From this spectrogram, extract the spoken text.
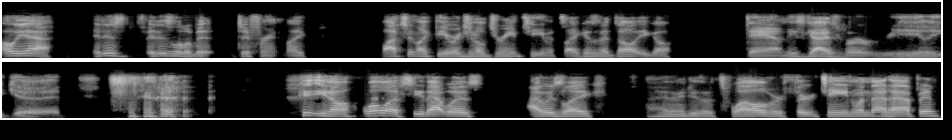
Oh yeah, it is. It is a little bit different. Like watching like the original Dream Team. It's like as an adult, you go, "Damn, these guys were really good." you know, well, see, that was I was like, let me do the twelve or thirteen when that happened.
